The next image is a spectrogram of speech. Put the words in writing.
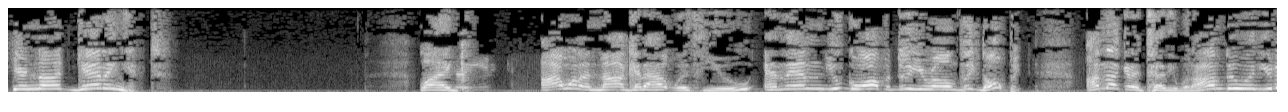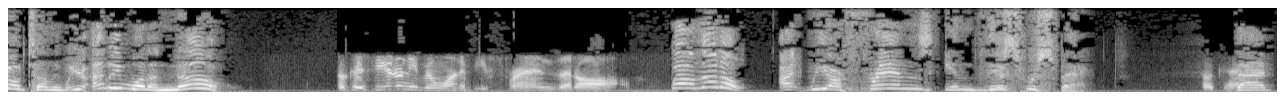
You're not getting it. Like, I want to knock it out with you, and then you go off and do your own thing. Don't be, I'm not going to tell you what I'm doing. You don't tell me what you're, I don't even want to know. Okay, so you don't even want to be friends at all. Well, no, no. I, we are friends in this respect. Okay. That,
